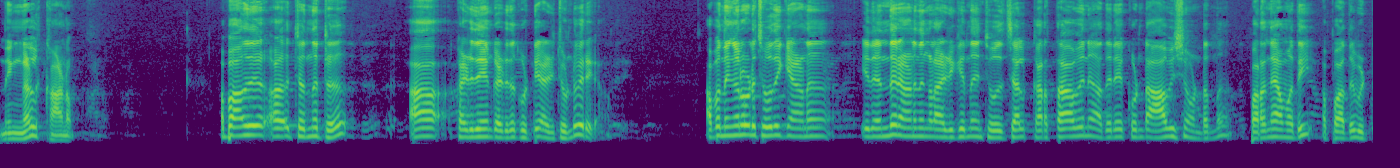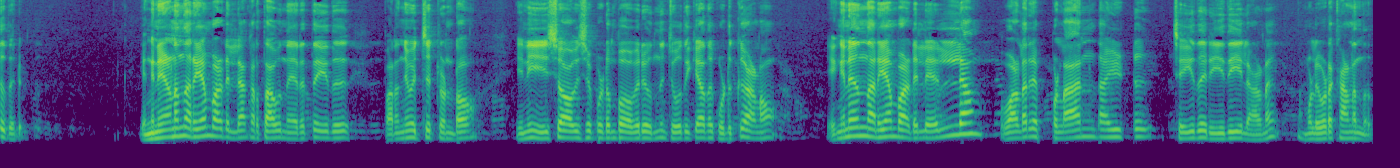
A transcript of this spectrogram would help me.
നിങ്ങൾ കാണും. അപ്പോൾ അത് ചെന്നിട്ട് ആ കഴുതയും കഴുത കഴുതക്കുട്ടി അഴിച്ചുകൊണ്ട് വരിക. അപ്പോൾ നിങ്ങളോട് ചോദിക്കുകയാണ് ഇതെന്തിനാണ് നിങ്ങൾ അഴിക്കുന്നതെന്ന് ചോദിച്ചാൽ കർത്താവിന് അതിനെ കൊണ്ട് ആവശ്യമുണ്ടെന്ന് പറഞ്ഞാൽ മതി അപ്പോൾ അത് വിട്ടുതരും. എങ്ങനെയാണെന്ന് അറിയാൻ പാടില്ല. കർത്താവ് നേരത്തെ ഇത് പറഞ്ഞു വെച്ചിട്ടുണ്ടോ? ഇനി ഈശോ ആവശ്യപ്പെടുമ്പോൾ അവരൊന്നും ചോദിക്കാതെ കൊടുക്കുകയാണോ? എങ്ങനെയാണെന്ന് അറിയാൻ പാടില്ല. എല്ലാം വളരെ പ്ലാൻഡായിട്ട് ചെയ്ത രീതിയിലാണ് നമ്മളിവിടെ കാണുന്നത്.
